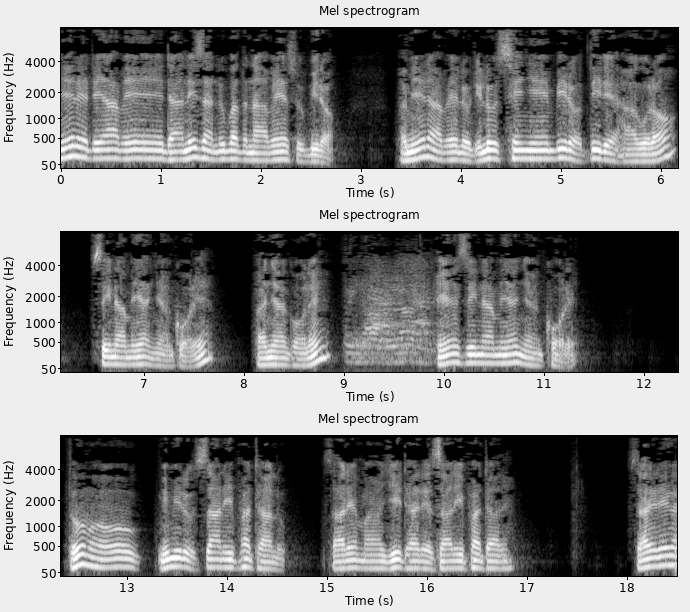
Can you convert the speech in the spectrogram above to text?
မြဲတဲ့တရားပဲဒါအနိစ္စနုပဒနာပဲဆိုပြီးတော့မမြဲတာပဲလို့ဒီလိုဆင်ញင်ပြီးတော့သိတဲ့ဟာကိုတော့စိဏမယညာခေါ်တယ်။ဘာညာခေါ်လဲ။စိဏမယညာ။အဲစိဏမယညာခေါ်တယ်။သို့မဟုတ်မိမိတို့စာရီဖတ်ထားလို့စာထဲမှာရေးထားတဲ့စာရီဖတ်ထားတယ်။စာရီတွေက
